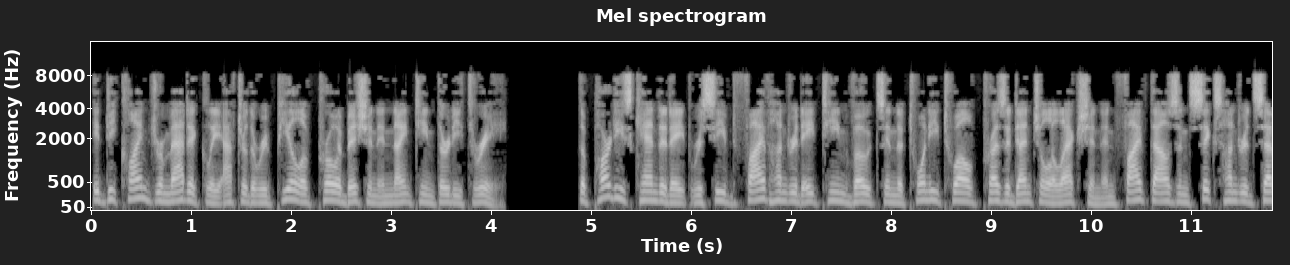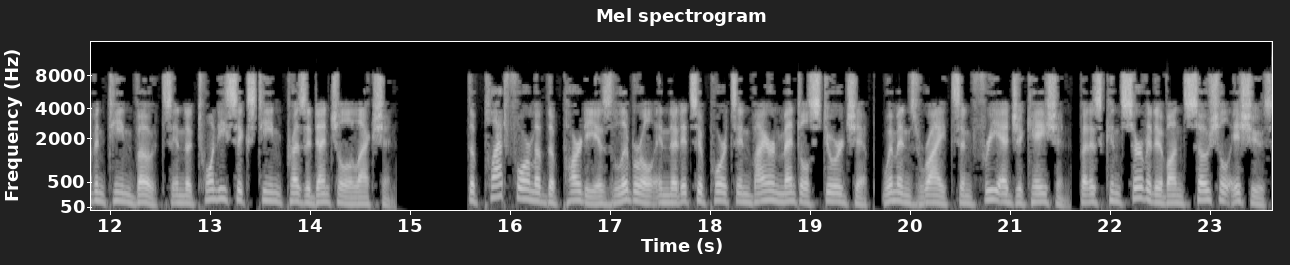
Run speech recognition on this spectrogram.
It declined dramatically after the repeal of Prohibition in 1933. The party's candidate received 518 votes in the 2012 presidential election and 5,617 votes in the 2016 presidential election. The platform of the party is liberal in that it supports environmental stewardship, women's rights and free education, but is conservative on social issues,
